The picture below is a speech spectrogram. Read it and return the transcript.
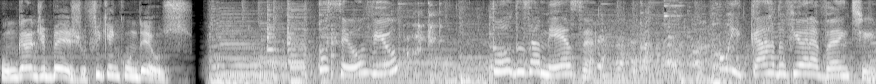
Um grande beijo, fiquem com Deus. Você ouviu? Todos à Mesa. Com Ricardo Fioravante.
